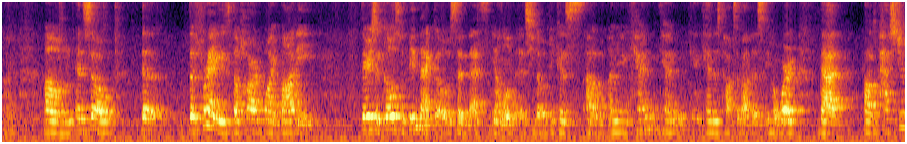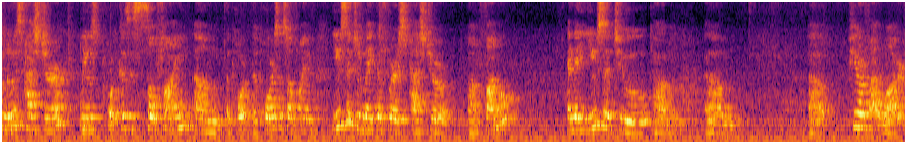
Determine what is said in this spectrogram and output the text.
right? Um, and so the, the phrase, the hard white body, there's a ghost within that ghost, and that's yellowness, you know, because, um, I mean, Ken, Ken, Candice talks about this in her work, that um, Pasteur, Louis Pasteur used, because it's so fine, um, the, por- the pores are so fine, used it to make the first Pasteur uh, funnel, and they use it to um, um, uh, purify water,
